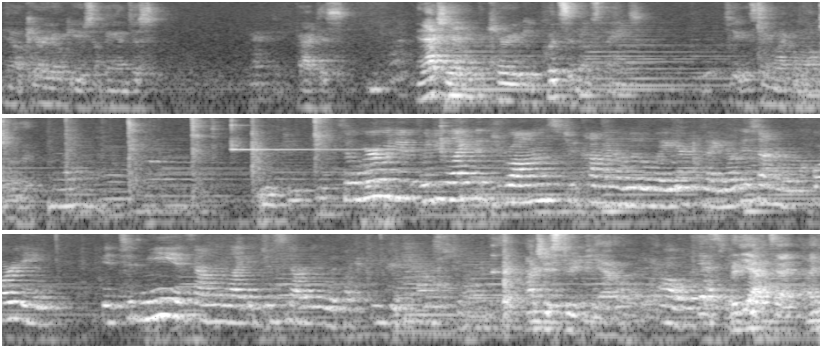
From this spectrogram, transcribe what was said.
you know, karaoke or something and just practice. And actually, I think the karaoke puts in those things, so you can sing like along with it. So where would you, would you like the drums to come in a little later? Because I noticed on the recording, it, to me, it sounded like it just started with like three guitar strings. Actually, it's three piano. Oh, Yes. But yeah, it's, I, I, I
